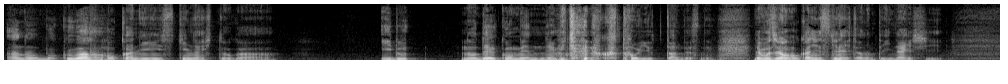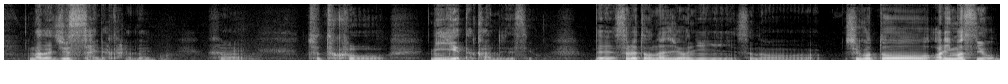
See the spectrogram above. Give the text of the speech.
あの僕は他に好きな人がいるのでごめんねみたいなことを言ったんですね。でもちろん他に好きな人なんていないしまだ10歳だからね、はい、ちょっとこう逃げた感じですよ。でそれと同じようにその仕事ありますよ、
